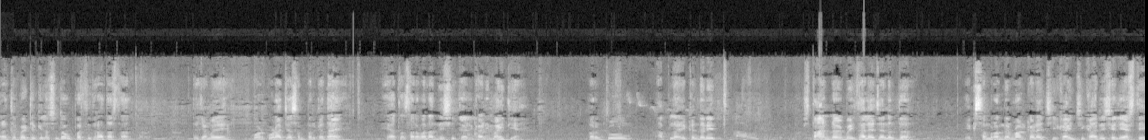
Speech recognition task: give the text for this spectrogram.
आमदारांच्या बैठकीला सुद्धा उपस्थित राहत असतात. त्याच्यामुळे कोण कोणाच्या संपर्कात आहे हे आता सर्वांना निश्चित त्या ठिकाणी माहिती आहे. परंतु आपलं एकंदरीत स्थान डळमळीत झाल्याच्यानंतर एक संभ्रम निर्माण करण्याची काहींची कार्यशैली असते.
